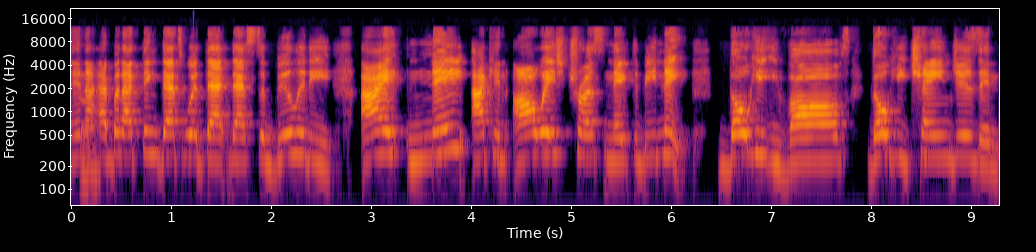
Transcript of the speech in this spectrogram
And I, but I think that's what that that stability. I Nate, I can always trust Nate to be Nate, though he evolves, though he changes and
